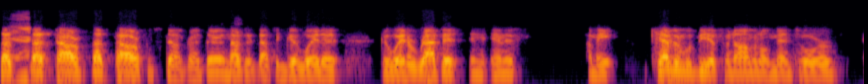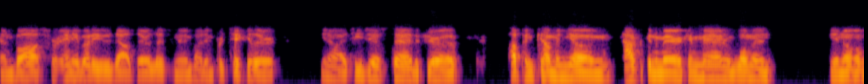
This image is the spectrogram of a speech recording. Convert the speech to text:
That's, and, that's powerful. That's powerful stuff right there. And that's a, that's a good way to, good way to wrap it. And and if I mean Kevin would be a phenomenal mentor and boss for anybody who's out there listening, but in particular, you know, as he just said, if you're a up and coming young African American man or woman, you know,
